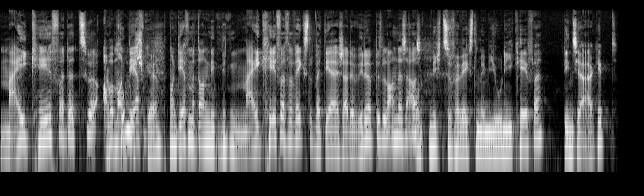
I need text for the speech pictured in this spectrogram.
Maikäfer dazu, aber man, komisch, darf, gell? man darf man dann nicht mit dem Maikäfer verwechseln, weil der schaut ja wieder ein bisschen anders aus. Und nicht zu verwechseln mit dem Junikäfer, den es ja auch gibt.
